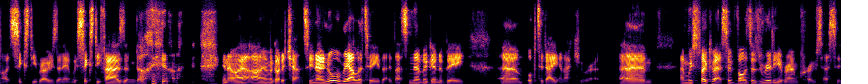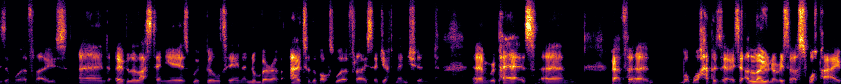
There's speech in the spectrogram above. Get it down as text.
like 60 rows in it. With 60,000, you know, I, I, haven't got a chance. You know, in all reality, that, that's never going to be um, up to date and accurate. Um, and we spoke about so Visor's really around processes and workflows. And over the last 10 years, we've built in a number of out of the box workflows. So Jeff mentioned um, repairs. Um, we have uh, well, what happens is it a loaner? Is it a swap out?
